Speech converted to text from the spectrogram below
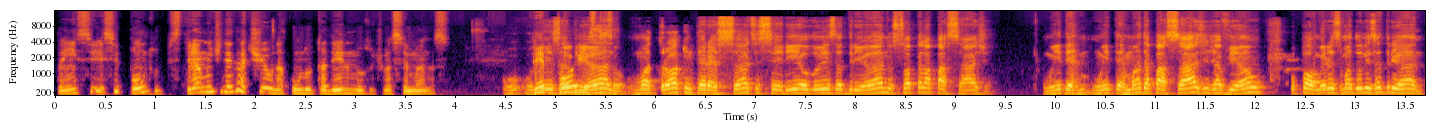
Tem esse, esse ponto extremamente negativo da conduta dele nas últimas semanas. O, o Depois... Luiz Adriano, uma troca interessante seria o Luiz Adriano só pela passagem. O Inter, o Inter manda passagem de avião, o Palmeiras manda o Luiz Adriano.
